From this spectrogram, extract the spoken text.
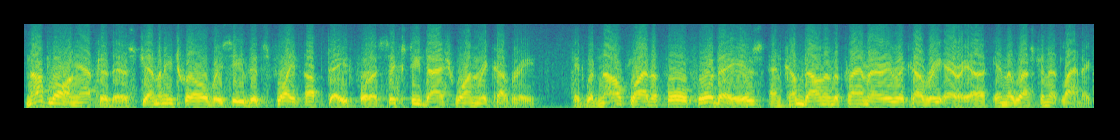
Not long after this, Gemini 12 received its flight update for a 60-1 recovery. It would now fly the full four days and come down in the primary recovery area in the western Atlantic.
